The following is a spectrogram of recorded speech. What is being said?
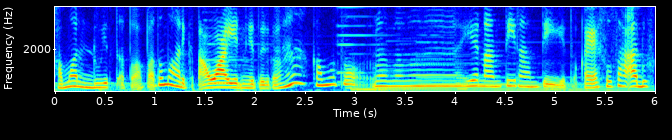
kamu ada duit atau apa? Tuh malah diketawain gitu kan hah kamu tuh ya nanti nanti gitu. Kayak susah aduh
